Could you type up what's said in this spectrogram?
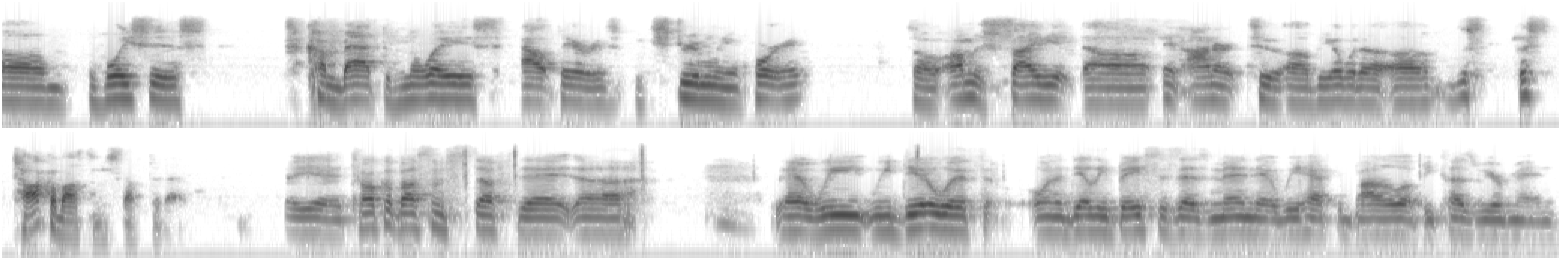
um, voices to combat the noise out there is extremely important. So I'm excited uh, and honored to uh, be able to uh, just just talk about some stuff today. Yeah, talk about some stuff that uh, that we we deal with on a daily basis as men that we have to bottle up because we are men.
